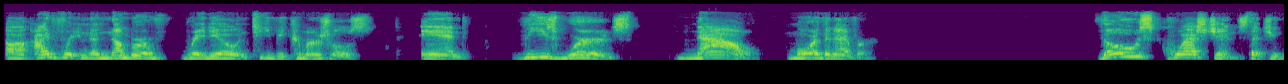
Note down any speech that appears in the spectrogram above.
Uh, I've written a number of radio and TV commercials, and these words now more than ever. Those questions that you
